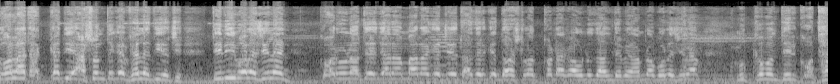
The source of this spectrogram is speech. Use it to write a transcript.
গলা ধাক্কা দিয়ে আসন থেকে ফেলে দিয়েছে। তিনি বলেছিলেন, করোনাতে যারা মারা গেছে, তাদেরকে দশ লক্ষ টাকা অনুদান দেবেন। আমরা বলেছিলাম, মুখ্যমন্ত্রীর কথা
